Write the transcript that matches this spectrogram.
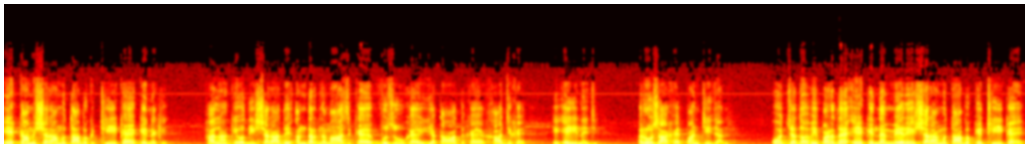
ਇਹ ਕੰਮ ਸ਼ਰਾ ਮੁਤਾਬਕ ਠੀਕ ਹੈ ਕਿ ਨਹੀਂ? ਹਾਲਾਂਕਿ ਉਹਦੀ ਸ਼ਰਾ ਦੇ ਅੰਦਰ ਨਮਾਜ਼ ਹੈ, ਵਜ਼ੂ ਹੈ, ਯਕਾਤ ਹੈ, ਖੱਜ ਹੈ, ਇਹ ਇਹੀ ਨਹੀਂ ਜੀ। ਰੋਜ਼ਾ ਹੈ, ਪੰਜ ਚੀਜ਼ਾਂ ਨੇ। ਉਹ ਜਦੋਂ ਵੀ ਪੜਦਾ ਇਹ ਕਹਿੰਦਾ, ਮੇਰੇ ਸ਼ਰਾ ਮੁਤਾਬਕ ਇਹ ਠੀਕ ਹੈ।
